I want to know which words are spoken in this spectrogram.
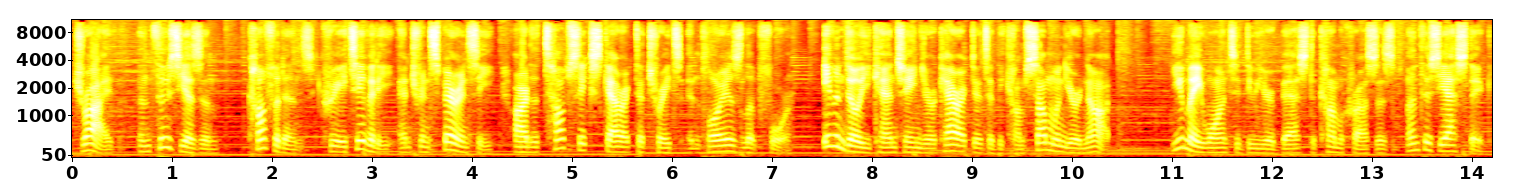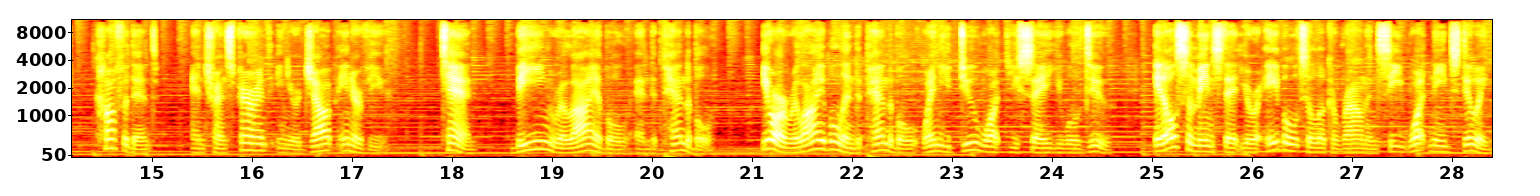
drive, enthusiasm, confidence, creativity, and transparency are the top six character traits employers look for. Even though you can change your character to become someone you're not, you may want to do your best to come across as enthusiastic, confident, and transparent in your job interview. 10. Being reliable and dependable. You are reliable and dependable when you do what you say you will do. It also means that you're able to look around and see what needs doing,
